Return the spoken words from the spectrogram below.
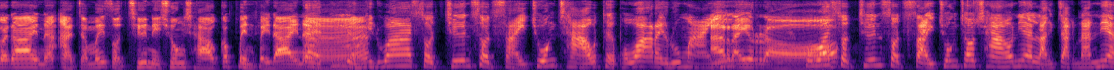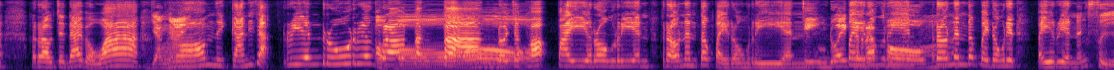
ก็ได้นะ อาจจะไม่สดชื่นในช่วงเช้าก็เป็นไปได้นะแต่พี่เหลือมคิดว่าสดชื่นสดใสช่วงเช้าเถอะเพราะว่าอะไรรู้ไหมอะไรหรอ เพราะว่าสดชื่นสดใสช่วงเช้าเช้าๆเนี่ยหลังจากนั้นเนี่ยเราจะได้แบบว่ายังไงพร้อมในการที่จะเรียนรู้เรื่องโอ้โหราวต่างๆ โดยเฉพาะไปโรงเรียน เรานั่นต้องไปโรงเรียน จริงด้วยไปคโรรับงผเรียนมเรานั่นต้องไปโรงเรียนไปเรียนหนังสือ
